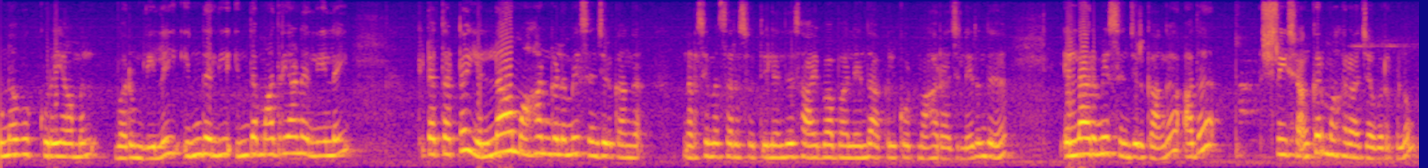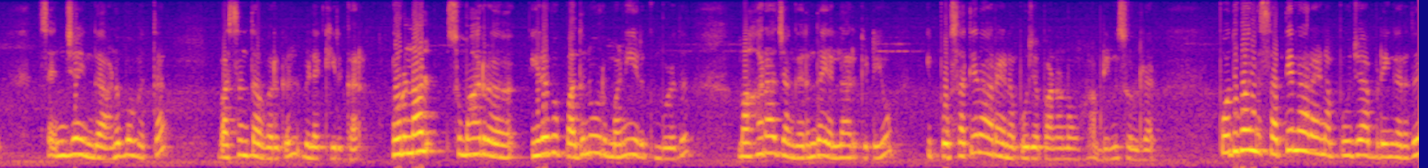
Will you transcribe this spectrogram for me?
உணவு குறையாமல் வரும் லீலை. இந்த லீ இந்த மாதிரியான லீலை கிட்டத்தட்ட எல்லா மகான்களுமே செஞ்சுருக்காங்க. நரசிம்ம சரஸ்வதியிலேருந்து சாய்பாபாலேருந்து அக்கல்கோட் மகாராஜ்லேருந்து எல்லாருமே செஞ்சுருக்காங்க. அதை ஸ்ரீ சங்கர் மகாராஜ் அவர்களும் செஞ்ச இந்த அனுபவத்தை வசந்த் அவர்கள் விளக்கியிருக்கார். ஒரு நாள் சுமார் இரவு பதினோரு மணி இருக்கும் பொழுது மகாராஜ் அங்கே இருந்த எல்லார்கிட்டேயும் இப்போ சத்யநாராயண பூஜை பண்ணணும் அப்படின்னு சொல்கிறார் பொதுவாக இந்த சத்யநாராயண பூஜை அப்படிங்கிறது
